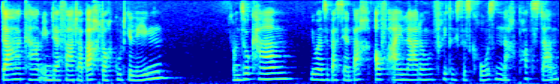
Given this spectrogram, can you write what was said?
da kam ihm der Vater Bach doch gut gelegen und so kam Johann Sebastian Bach auf Einladung Friedrichs des Großen nach Potsdam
